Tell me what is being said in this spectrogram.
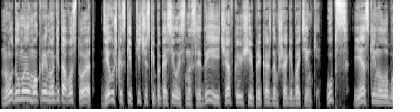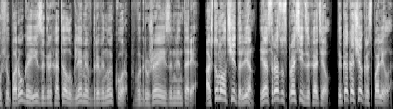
«Ну, думаю, мокрые ноги того стоят». Девушка скептически покосилась на следы и чавкающие при каждом шаге ботинки. «Упс!» Я скинул обувь у порога и загрохотал углями в дровяной короб, выгружая из инвентаря. «А что молчи-то, Лен? Я сразу спросить захотел. Ты как очаг распалила?»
